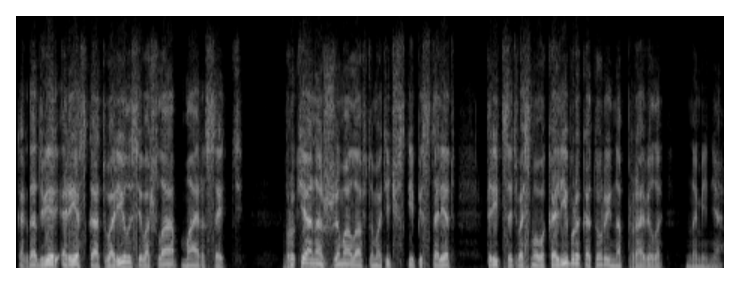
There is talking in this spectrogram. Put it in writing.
когда дверь резко отворилась, и вошла Майра Сетти. В руке она сжимала автоматический пистолет 38-го калибра, который направила на меня.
